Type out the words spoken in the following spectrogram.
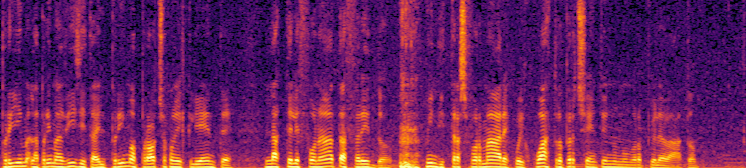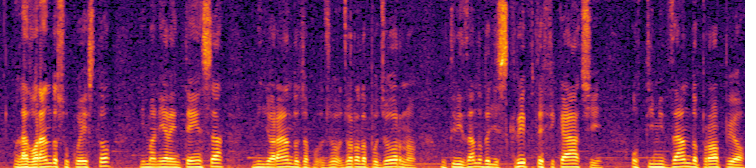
prim- la prima visita, il primo approccio con il cliente, la telefonata a freddo, quindi trasformare quel 4% in un numero più elevato. Lavorando su questo in maniera intensa, migliorando giorno dopo giorno, utilizzando degli script efficaci, ottimizzando proprio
